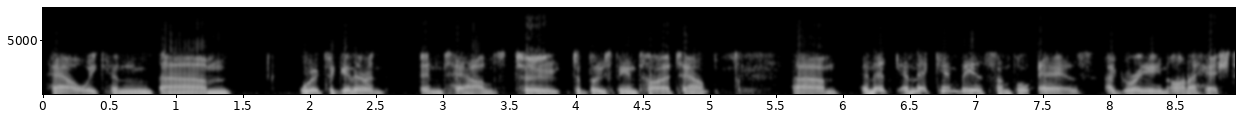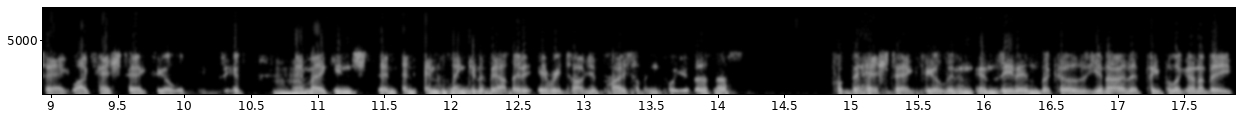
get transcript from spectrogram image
how we can um, work together in, in towns to, to boost the entire town. Um, and that and that can be as simple as agreeing on a hashtag like hashtag Field NZ and making and, and, and thinking about that every time you post something for your business, put the hashtag Feilding NZ in because you know that people are going to be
